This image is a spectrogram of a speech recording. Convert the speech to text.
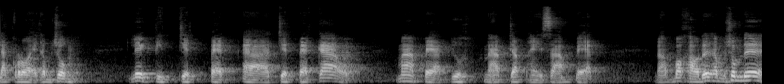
หลักร้อยท่านผู้ชม เลขติดเจ็ดแปดอ่าเจ็ดแปดเก้ามาแปดอยู่นะครับจับให้สามแปดนะครับบ่เขาเด้อท่านผู้ชมเด้อ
